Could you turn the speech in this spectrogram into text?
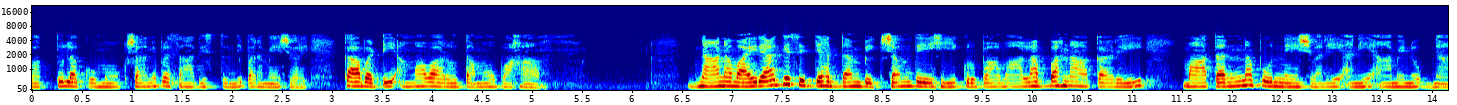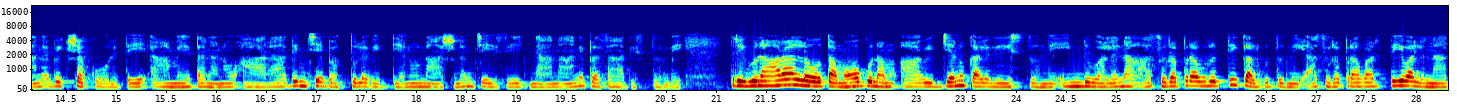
భక్తులకు మోక్షాన్ని ప్రసాదిస్తుంది పరమేశ్వరి. కాబట్టి అమ్మవారు తమోపహ జ్ఞాన వైరాగ్య సిద్ధ్యర్థం భిక్షం దేహి కృపామాలభనాకరి మాతన్న పూర్ణేశ్వరి అని ఆమెను జ్ఞానభిక్ష కోరితే ఆమె తనను ఆరాధించే భక్తుల విద్యను నాశనం చేసి జ్ఞానాన్ని ప్రసాదిస్తుంది. త్రిగుణాలలో తమోగుణం ఆ విద్యను కలిగిస్తుంది. ఇందువలన అసుర ప్రవృత్తి కలుగుతుంది. అసుర ప్రవృత్తి వలన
